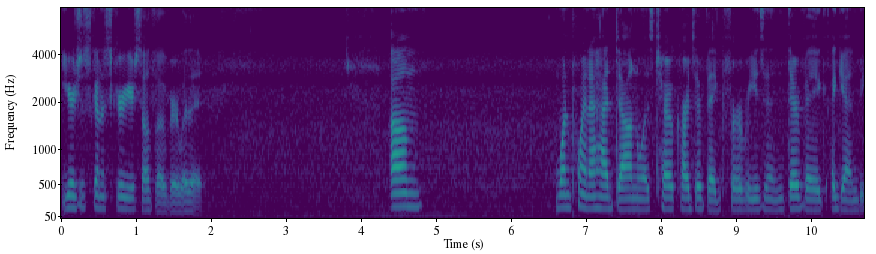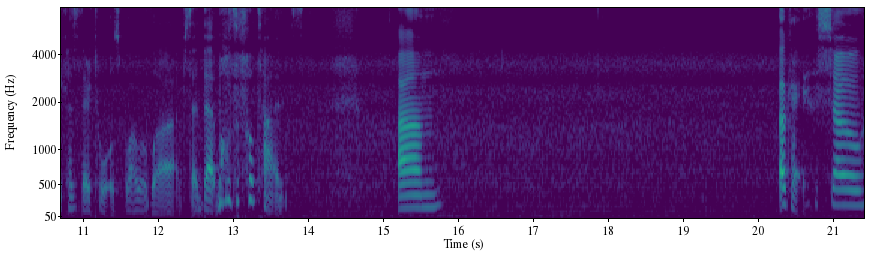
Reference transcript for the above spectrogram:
you're just going to screw yourself over with it. Um, one point I had down was tarot cards are vague for a reason. They're vague again because they're tools, blah blah blah. I've said that multiple times. Um Okay, so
